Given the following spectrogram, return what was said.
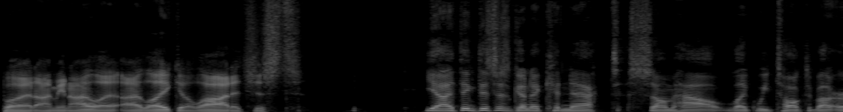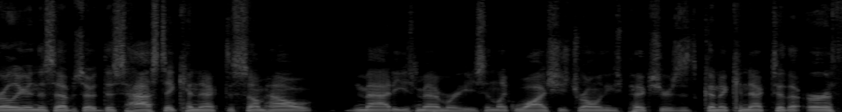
But I mean, I like I like it a lot. It's just Yeah, I think this is gonna connect somehow. Like we talked about earlier in this episode, this has to connect to somehow Madi's memories and like why she's drawing these pictures. It's gonna connect to the Earth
